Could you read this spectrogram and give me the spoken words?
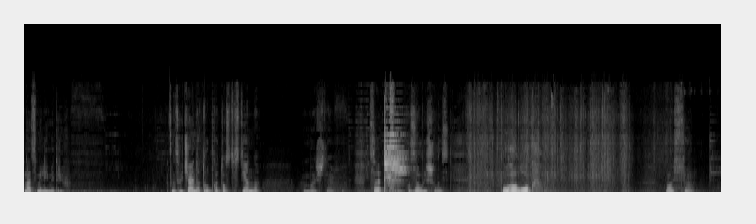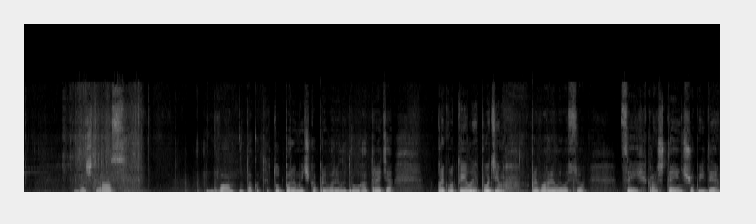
15 мм. Звичайна трубка толстостенна. Бачите, це залишилось. Уголок. Ось. все. Бачите, раз. Два. Ну так от. Тут перемичка приварили, друга, третя. Прикрутили, потім приварили ось сю- цей кронштейн, що йде.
